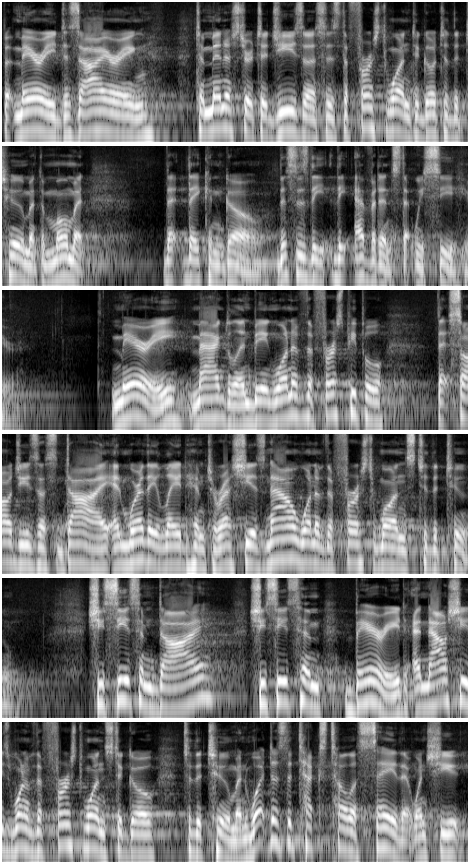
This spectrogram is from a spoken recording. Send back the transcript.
But Mary, desiring to minister to Jesus, is the first one to go to the tomb at the moment that they can go. This is the, the evidence that we see here. Mary Magdalene, being one of the first people that saw Jesus die and where they laid him to rest, she is now one of the first ones to the tomb. She sees him die, she sees him buried, and now she's one of the first ones to go to the tomb. And what does the text tell us say that when she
